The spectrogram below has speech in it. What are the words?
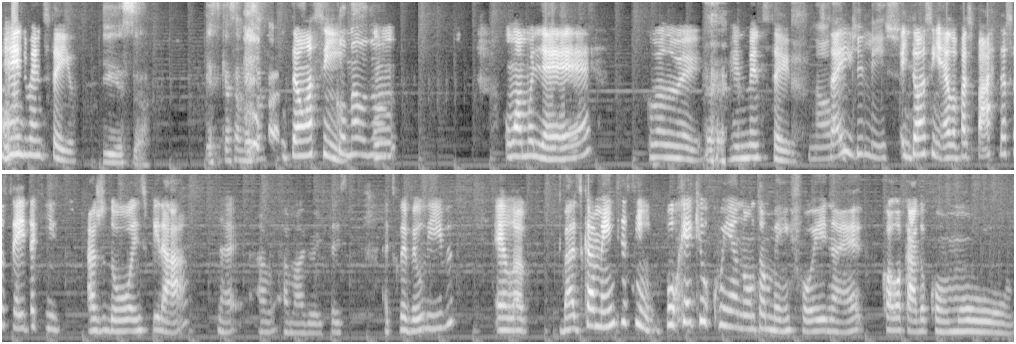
Handmaid's Tale. Isso. Esse que essa moça faz. Então, assim. Como é o nome? Um, uma mulher como é o nome? Handmaid's Tale. Nossa, aí. que lixo. Então, assim, ela faz parte dessa seita que ajudou a inspirar, né, a, a Margaret a escrever o livro. Ela, basicamente, assim, por que que o QAnon também foi, né, colocado como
